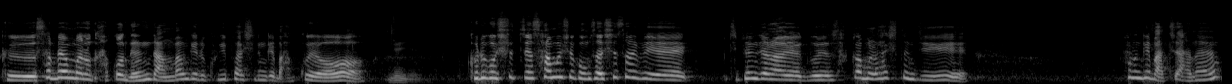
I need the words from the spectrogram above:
그 300만 원 갖고 냉난방기를 구입하시는 게 맞고요. 예, 예. 그리고 실제 사무실 공사 시설비에 집행전화액을 삭감을 하시든지 하는 게 맞지 않아요?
